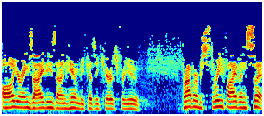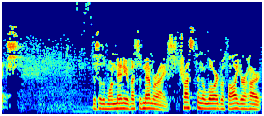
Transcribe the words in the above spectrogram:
all your anxieties on him because he cares for you. Proverbs 3, 5, and 6. This is the one many of us have memorized. Trust in the Lord with all your heart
